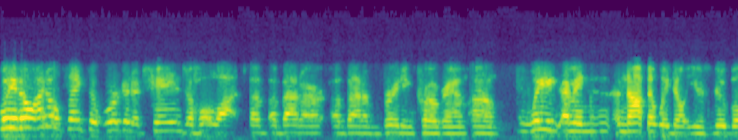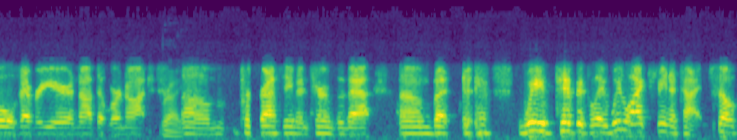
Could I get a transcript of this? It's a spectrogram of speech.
Well, you know, I don't think that we're going to change a whole lot of, about our about our breeding program. Um, we, I mean, not that we don't use new bulls every year, and not that we're not Right. um, progressive in terms of that. Um, but we typically we like phenotype. So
